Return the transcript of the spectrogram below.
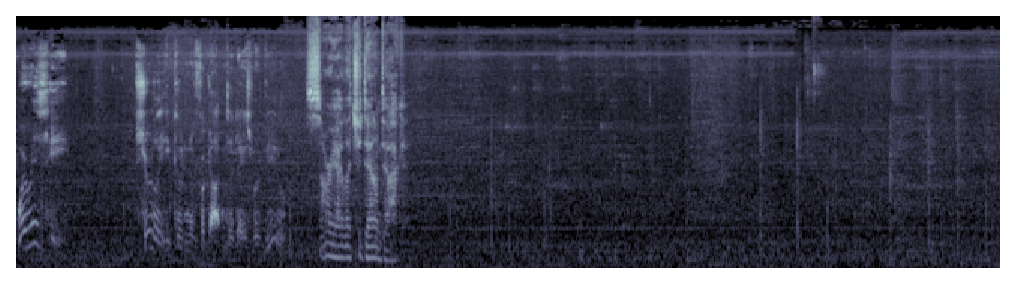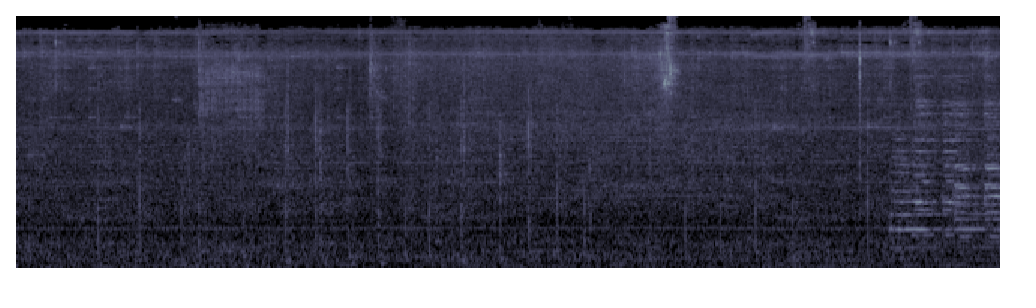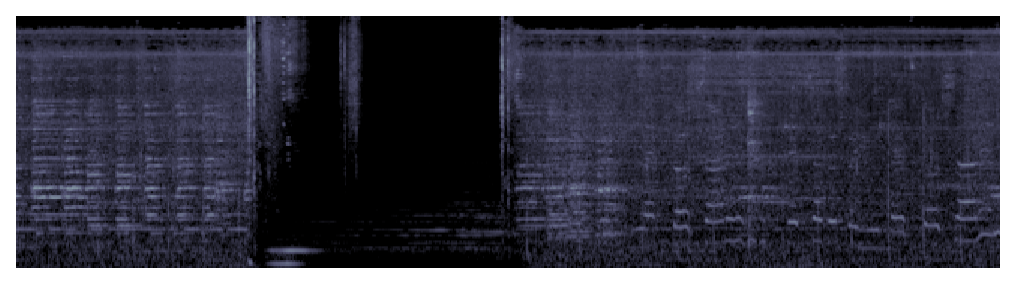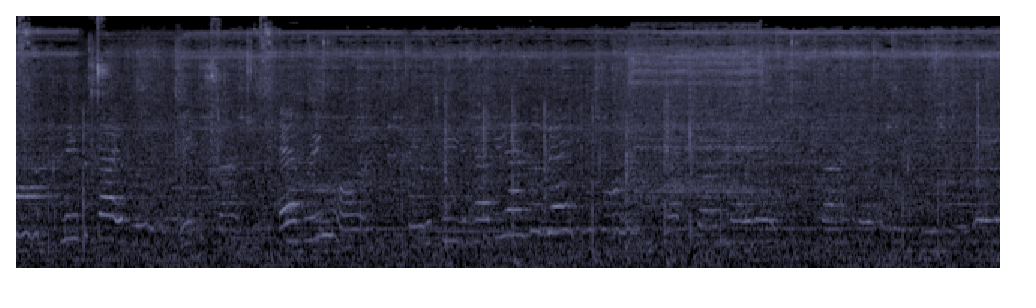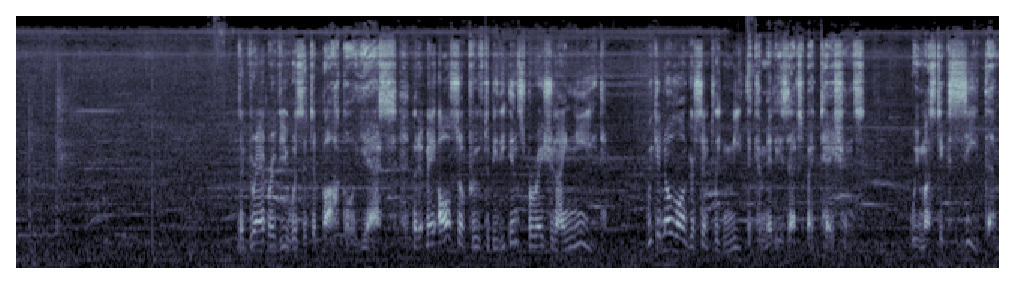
Where is he? Surely he couldn't have forgotten today's review. Sorry I let you down, Doc. The grant review was a debacle, yes, but it may also prove to be the inspiration I need. We can no longer simply meet the committee's expectations. We must exceed them.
